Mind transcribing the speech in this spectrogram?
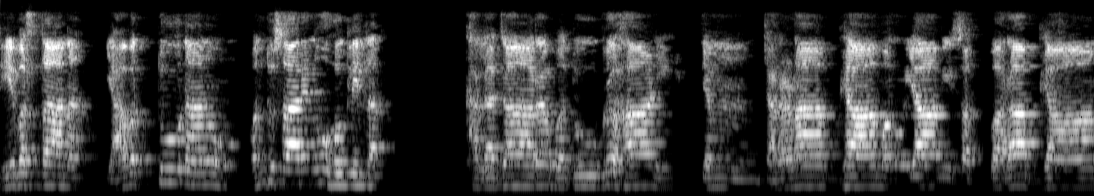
ದೇವಸ್ಥಾನ, ಯಾವತ್ತೂ ನಾನು ಒಂದು ಸಾರೆನೂ ಹೋಗ್ಲಿಲ್ಲ. ಖಲಚಾರವತು ಗೃಹಾಣಿ ನಿತ್ಯಂ ಚರಣಾಭ್ಯಾಮನುಯಾಮಿ ಸತ್ವರಾಭ್ಯಾಂ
